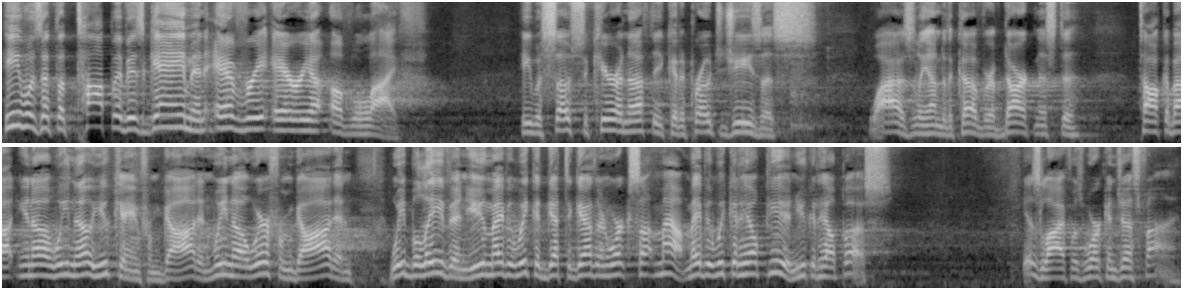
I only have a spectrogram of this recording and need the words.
he was at the top of his game in every area of life. He was so secure enough that he could approach Jesus wisely under the cover of darkness to talk about, you know, we know you came from God and we know we're from God and we believe in you. Maybe we could get together and work something out. Maybe we could help you and you could help us. His life was working just fine.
